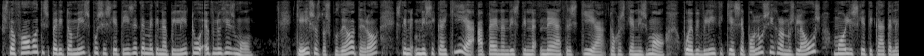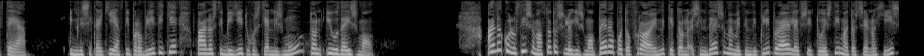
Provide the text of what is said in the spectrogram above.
Στο φόβο της περιτομής που συσχετίζεται με την απειλή του ευνουχισμού και ίσως το σπουδαιότερο στην μνησικακία απέναντι στην νέα θρησκεία, το χριστιανισμό, που επιβλήθηκε σε πολλούς σύγχρονους λαούς μόλις σχετικά τελευταία. Η μνησικακία αυτή προβλήθηκε πάνω στην πηγή του χριστιανισμού, τον Ιουδαϊσμό. Αν ακολουθήσουμε αυτό το συλλογισμό πέρα από το Φρόιν και τον συνδέσουμε με την διπλή προέλευση του αισθήματος της ενοχής,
